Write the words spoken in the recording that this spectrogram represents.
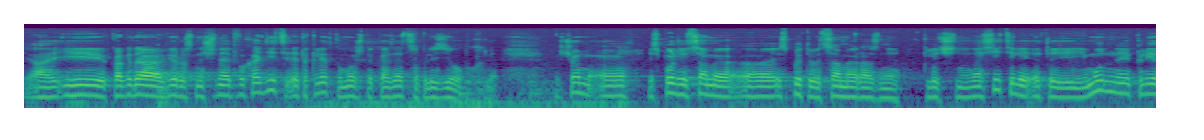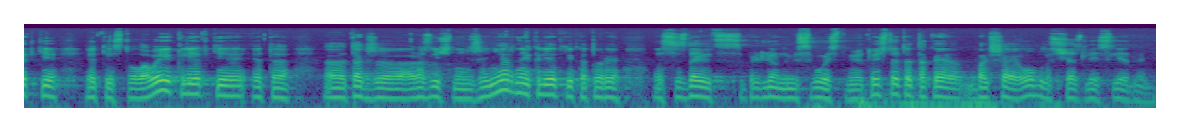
а, и когда вирус начинает выходить, эта клетка может оказаться вблизи опухоли. Причем э, используют самые, э, испытывают самые разные клеточные носители. Это и иммунные клетки, это и стволовые клетки, это также различные инженерные клетки, которые создаются с определенными свойствами. То есть это такая большая область сейчас для исследований.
